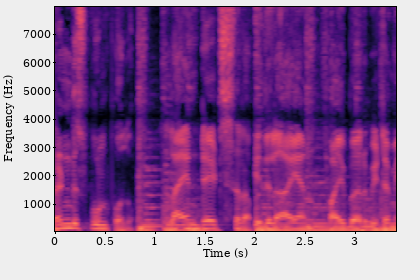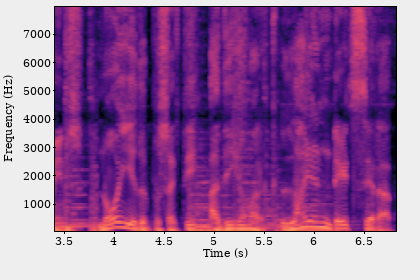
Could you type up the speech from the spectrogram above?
ரெண்டு ஸ்பூன் போதும். லயன் டேட் சிரப் இதுல அயன் ஃபைபர் விட்டமின்ஸ் நோய் எதிர்ப்பு சக்தி அதிகமா இருக்கு. லயன் டேட் சிரப்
